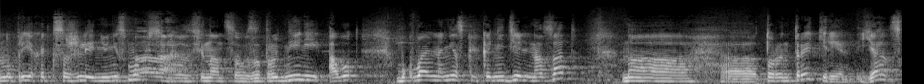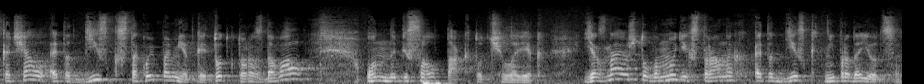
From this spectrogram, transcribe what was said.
но приехать, к сожалению, не смог в А. силу финансовых затруднений. А вот буквально несколько недель назад на э, торрент-трекере я скачал этот диск с такой пометкой. Тот, кто раздавал, он написал так, тот человек. Я знаю, что во многих странах этот диск не продается,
